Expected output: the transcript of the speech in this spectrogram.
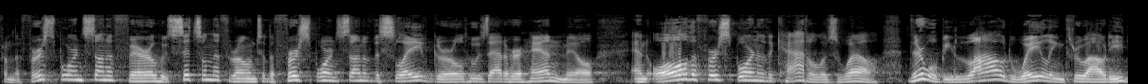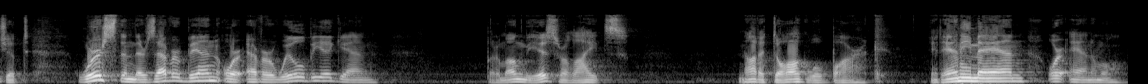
from the firstborn son of Pharaoh who sits on the throne to the firstborn son of the slave girl who's at her handmill, and all the firstborn of the cattle as well. There will be loud wailing throughout Egypt, worse than there's ever been or ever will be again. But among the Israelites, not a dog will bark at any man or animal.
